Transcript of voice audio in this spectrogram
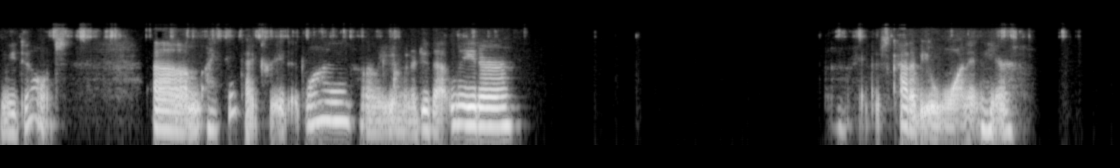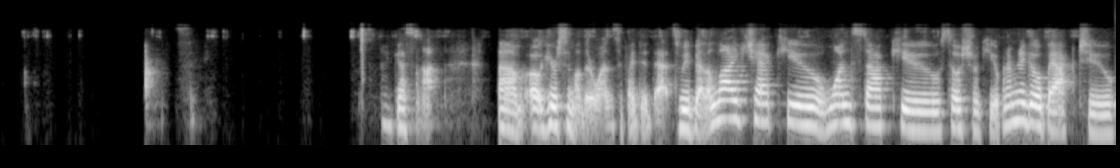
we don't. Um, I think I created one, or maybe I'm gonna do that later. There's gotta be one in here. I guess not. Um, oh, here's some other ones if I did that. So we've got a live chat queue, a one-stop queue, social queue. But I'm going to go back to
